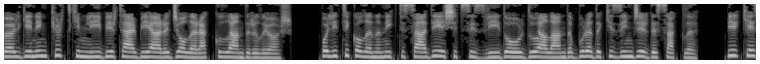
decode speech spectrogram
Bölgenin Kürt kimliği bir terbiye aracı olarak kullandırılıyor. Politik olanın iktisadi eşitsizliği doğurduğu alanda buradaki zincir de saklı. Bir kez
